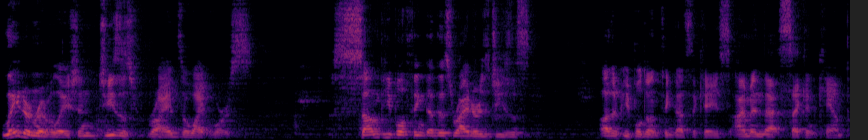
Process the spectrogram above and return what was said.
Later in Revelation, Jesus rides a white horse. Some people think that this rider is Jesus. Other people don't think that's the case. I'm in that second camp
